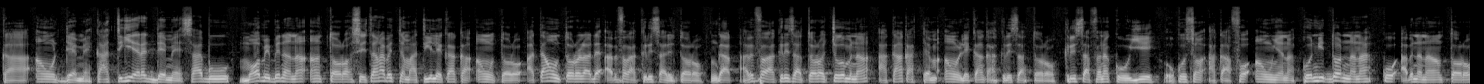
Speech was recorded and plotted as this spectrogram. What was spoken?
ka anw dɛmɛ k'a tigi yɛrɛ dɛmɛ sabu mɔgɔ min benana an tɔɔrɔ setana be tɛmɛ a tigi le ka ka anw tɔɔrɔ a t'anw tɔɔrɔ la dɛ a be fɛ ka krista le tɔɔrɔ nka a be fɛ ka krista tɔɔrɔ cogo min na a kan ka tɛmɛ anw le kan ka krista tɔɔrɔ krista fɛnɛ k'o ye o kosɔn a k'a fɔ anw ɲɛna ko ni dɔ nana ko a benana an tɔɔrɔ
